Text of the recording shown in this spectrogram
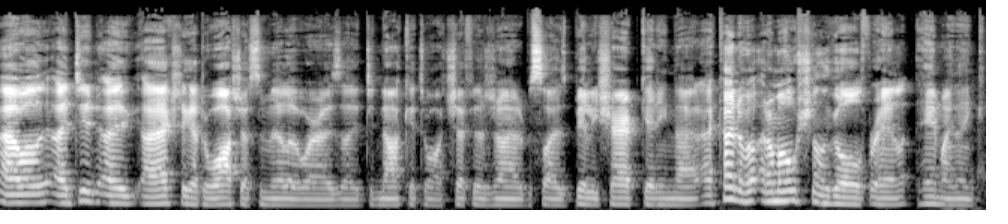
Uh, well, I did. I, I actually got to watch Aston Villa, whereas I did not get to watch Sheffield United. Besides Billy Sharp getting that, a kind of an emotional goal for him. him I think.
